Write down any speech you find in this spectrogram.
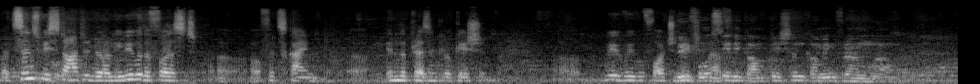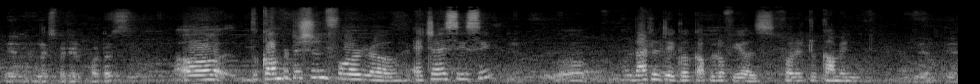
But since we started early, we were the first uh, of its kind uh, in the present location. Uh, we, we were Do you fortunate foresee enough. any competition coming from uh, unexpected quarters? Uh, the competition for uh, HICC, uh, that will take a couple of years for it to come in. Yeah, yeah.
